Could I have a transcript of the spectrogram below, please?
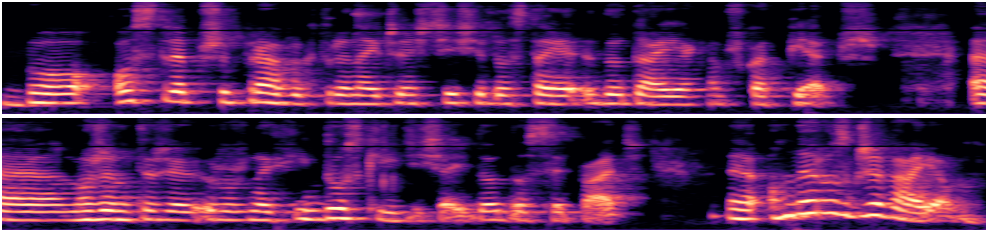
Bo ostre przyprawy, które najczęściej się dostaje, dodaje, jak na przykład pieprz, e, możemy też różnych induskich dzisiaj do, dosypać, e, one rozgrzewają.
